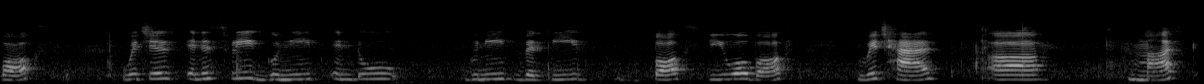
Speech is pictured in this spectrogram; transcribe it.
box which is Innisfree Guneet into Guneet Wilde's box duo box which has a mask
